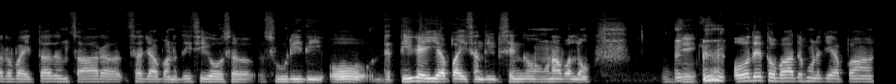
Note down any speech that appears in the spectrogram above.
ਰਵਾਇਤਾਂ ਦੇ ਅਨੁਸਾਰ ਸਜ਼ਾ ਬਣਦੀ ਸੀ ਉਸ ਸੂਰੀ ਦੀ ਉਹ ਦਿੱਤੀ ਗਈ ਆ ਭਾਈ ਸੰਦੀਪ ਸਿੰਘ ਉਹਨਾਂ ਵੱਲੋਂ। ਜੀ। ਉਹਦੇ ਤੋਂ ਬਾਅਦ ਹੁਣ ਜੇ ਆਪਾਂ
